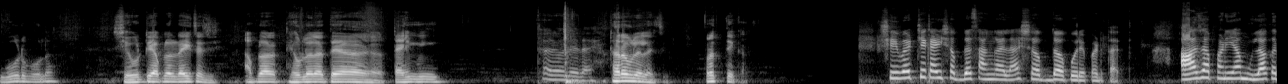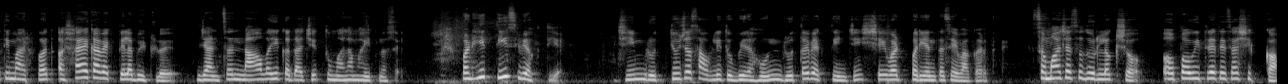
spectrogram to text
गोड बोला. शेवटी आपल्याला जायचंच आहे. आपला ठेवलेला त्या टायमिंग ठरवलेलं आहे. ठरवलेलाच आहे. प्रत्येकात शेवटचे काही शब्द सांगायला शब्द अपुरे पडतात. आज आपण या मुलाखतीमार्फत अशा एका व्यक्तीला भेटलोय ज्यांचं नावही कदाचित तुम्हाला माहीत नसेल. पण ही तीच व्यक्ती आहे जी मृत्यूच्या सावलीत उभी राहून मृत व्यक्तींची शेवटपर्यंत सेवा करते. समाजाचं दुर्लक्ष अपवित्रतेचा शिक्का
